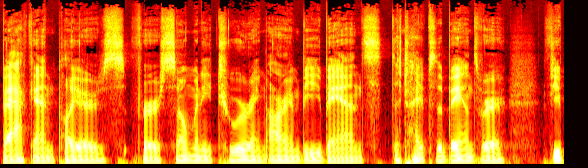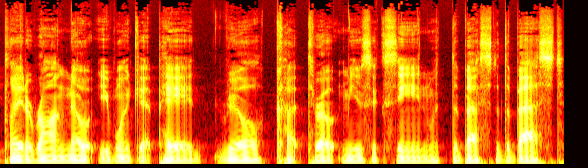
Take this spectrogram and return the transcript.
back end players for so many touring R and B bands, the types of bands where if you played a wrong note, you wouldn't get paid. Real cutthroat music scene with the best of the best.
